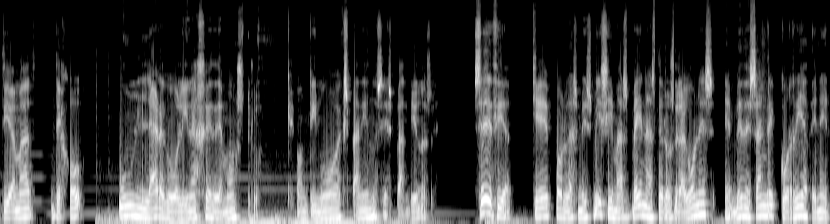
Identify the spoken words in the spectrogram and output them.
Tiamat dejó un largo linaje de monstruos que continuó expandiéndose y expandiéndose. Se decía que por las mismísimas venas de los dragones, en vez de sangre, corría veneno.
